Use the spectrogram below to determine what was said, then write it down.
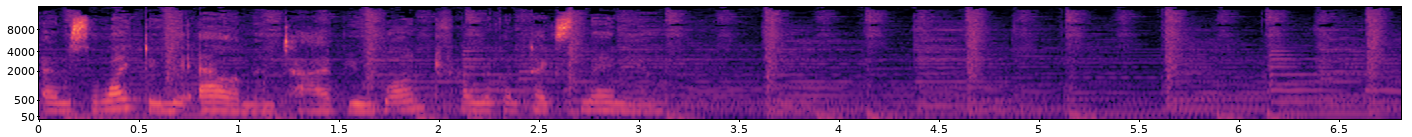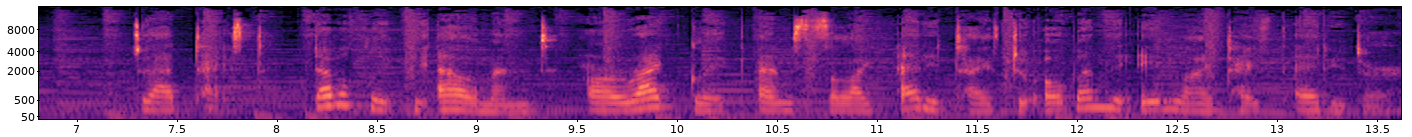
and selecting the element type you want from the context menu. To add text, double-click the element or right-click and select Edit Text to open the inline text editor.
